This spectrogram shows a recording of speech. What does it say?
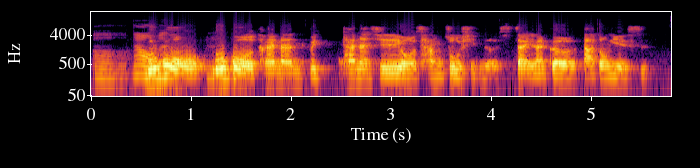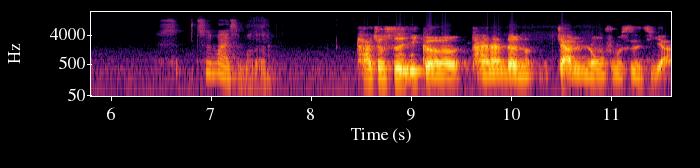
嗯，嗯那如们果如果台南比台南其实有常驻型的，在那个大东夜市，是卖什么的？它就是一个台南的假日农夫市集啊。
